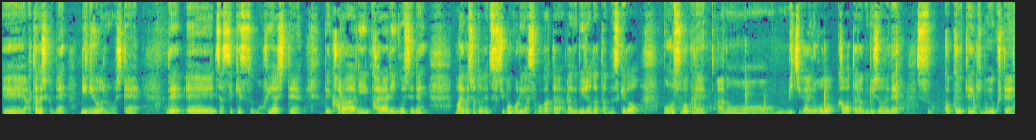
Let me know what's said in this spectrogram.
えー新しくね、リニューアルをして、で、えー座席数も増やして、で、カラーに、カラーリングしてね、前はちょっとね、土ぼこりがすごかったラグビー場だったんですけど、ものすごくね、あのー見違えるほど変わったラグビー場でね、すっごく天気も良くて、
